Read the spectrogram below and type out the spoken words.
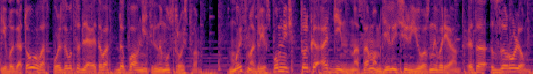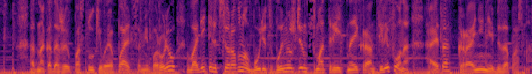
и вы готовы воспользоваться для этого дополнительным устройством. Мы смогли вспомнить только один на самом деле серьезный вариант – это за рулем. Однако даже постукивая пальцами по рулю, водитель все равно будет вынужден смотреть на экран телефона, а это крайне небезопасно.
